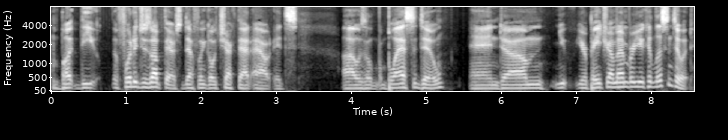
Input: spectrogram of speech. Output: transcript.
But the the footage is up there, so definitely go check that out. It's uh, it was a blast to do, and um, you, you're a Patreon member, you can listen to it.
